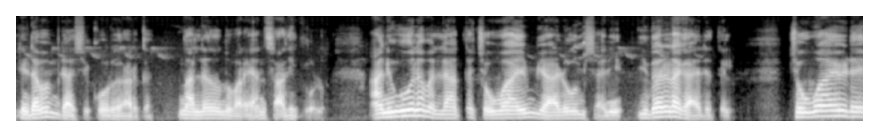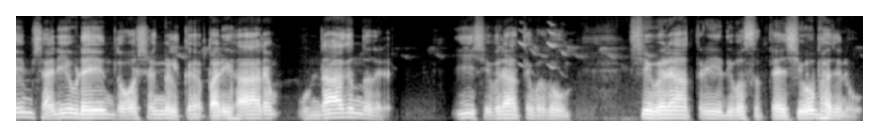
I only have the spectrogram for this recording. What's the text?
ഇടവം രാശിക്കൂറുകാർക്ക് നല്ലതെന്ന് പറയാൻ സാധിക്കുകയുള്ളൂ. അനുകൂലമല്ലാത്ത ചൊവ്വായും വ്യാഴവും ശനിയും ഇവരുടെ കാര്യത്തിൽ. ചൊവ്വായുടെയും ശനിയുടെയും ദോഷങ്ങൾക്ക് പരിഹാരം ഉണ്ടാകുന്നതിന് ഈ ശിവരാത്രി വ്രതവും ശിവരാത്രി ദിവസത്തെ ശിവഭജനവും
